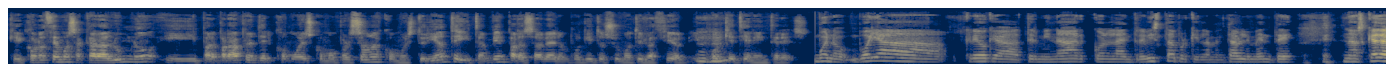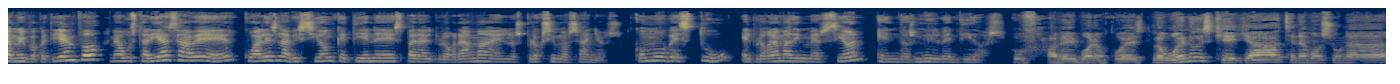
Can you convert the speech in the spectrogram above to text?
que conocemos a cada alumno y para, para, aprender cómo es como persona, como estudiante y también para saber un poquito su motivación y por qué tiene interés. Bueno, voy a, creo que a terminar con la entrevista porque lamentablemente nos queda muy poco tiempo. Me gustaría saber cuál es la visión que tienes para el programa en los próximos años. ¿Cómo ves tú el programa de inmersión en 2022? Uf, a ver, bueno, pues lo bueno es que ya tenemos una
